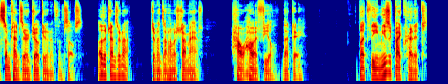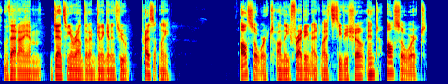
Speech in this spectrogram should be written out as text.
Sometimes they're a joke in and of themselves. Other times they're not. Depends on how much time I have, how how I feel that day. But the music by credit that I am dancing around that I'm going to get into presently also worked on the Friday Night Lights TV show and also worked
